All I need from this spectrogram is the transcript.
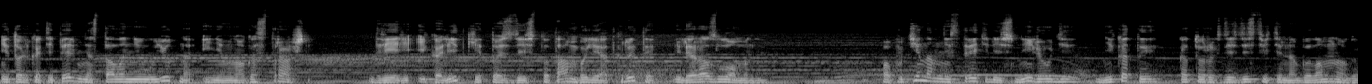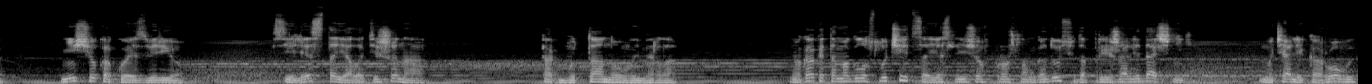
И только теперь мне стало неуютно и немного страшно. Двери и калитки то здесь, то там были открыты или разломаны. По пути нам не встретились ни люди, ни коты, которых здесь действительно было много, ни еще какое зверье. В селе стояла тишина, как будто оно вымерло. Но как это могло случиться, если еще в прошлом году сюда приезжали дачники? Мычали коровы,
